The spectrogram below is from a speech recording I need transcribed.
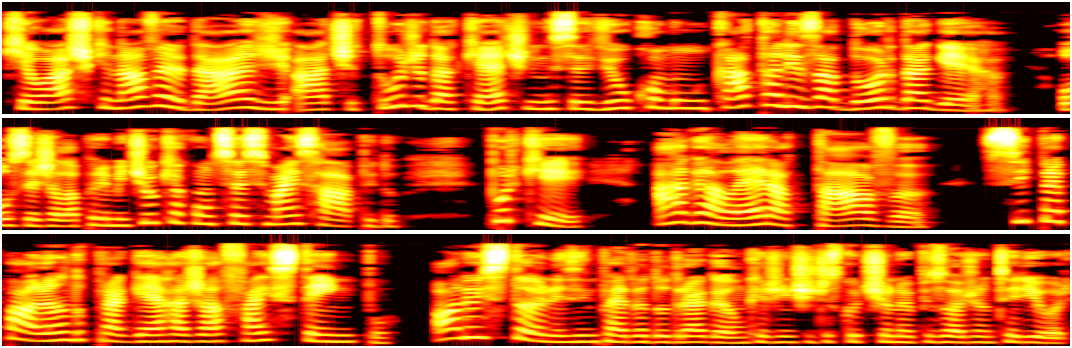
que eu acho que, na verdade, a atitude da Catelyn serviu como um catalisador da guerra. Ou seja, ela permitiu que acontecesse mais rápido. Por quê? A galera tava se preparando pra guerra já faz tempo. Olha o Stannis em Pedra do Dragão, que a gente discutiu no episódio anterior.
